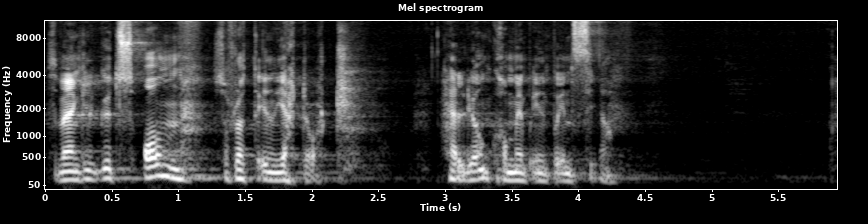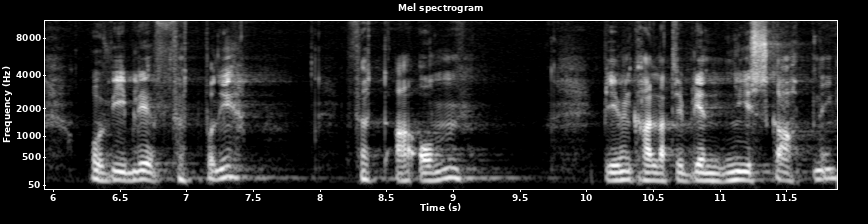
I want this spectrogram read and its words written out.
Så det er egentlig Guds ånd som flytter inn i hjertet vårt. Helligånd kommer inn på innsida. Og vi blir født på ny. Født av ånden. Bibelen kaller at vi blir en ny skapning.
